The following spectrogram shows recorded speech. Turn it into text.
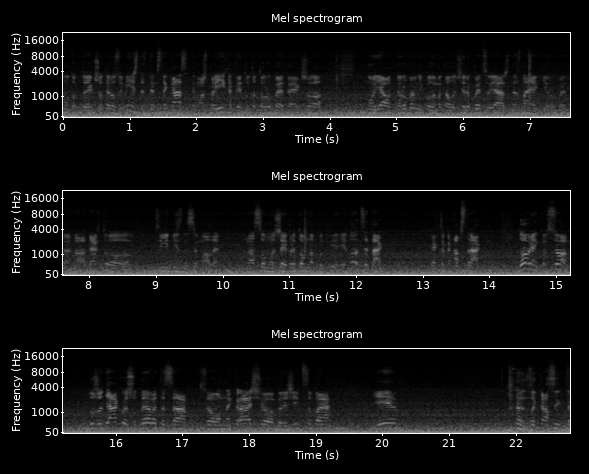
ну тобто, якщо ти розумієш, ти з тим стикався, ти можеш приїхати і тут то робити. Якщо ну я от не робив ніколи металочерепицю, я ж не знаю, як її робити. А дехто цілі бізнеси мали на суму й притом на подвір'ї. Ну це так, як то абстрактно. Добренько, все. Дуже дякую, що дивитеся. Всього вам найкращого, бережіть себе і заказуйте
